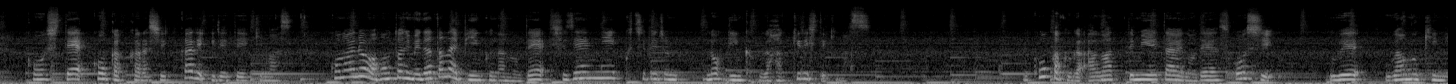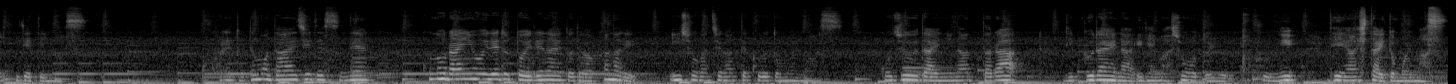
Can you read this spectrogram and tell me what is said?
こうして口角からしっかり入れていきます。この色は本当に目立たないピンクなので自然に唇の輪郭がはっきりしてきます。口角が上がって見えたいので少し上上向きに入れています。これとても大事ですね。このラインを入れると入れないとではかなり印象が違ってくると思います。50代になったらリップライナー入れましょうというふうに提案したいと思います。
